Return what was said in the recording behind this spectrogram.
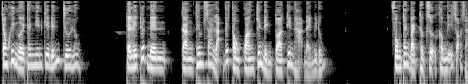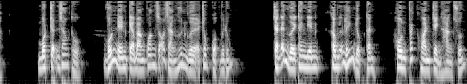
Trong khi người thanh niên kia đến chưa lâu Theo lý thuyết nên càng thêm xa lạ với phong quang trên đỉnh tòa thiên hạ này mới đúng. Phùng Thanh Bạch thực sự không nghĩ rõ ràng. Một trận giao thủ, Vốn nên kẻ bàng quang rõ ràng hơn người ở trong cuộc mới đúng. Chẳng lẽ người thanh niên không những lấy nhục thân, Hồn phách hoàn chỉnh hàng xuống,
